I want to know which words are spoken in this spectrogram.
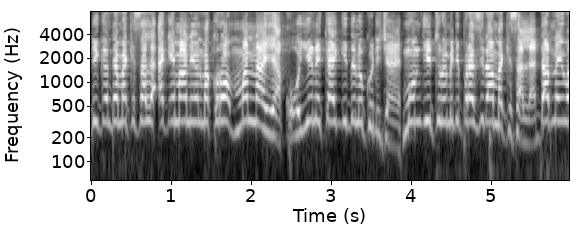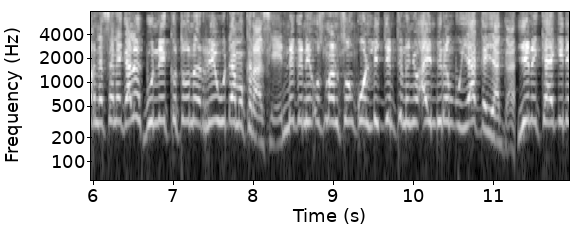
diggante Macky Sall ak Emmanuel Macron mën naa yàqu. Yéen kaay gi de la Quotidien moom njiitu réew mi di président Macky Sall daan nay wax ne Sénégal bu nekkatoon réewu démocratie nëga ni Ousmane Sonko lijjanti nañu ay mbiram bu yàgg-yàgg yéen kaay gi di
